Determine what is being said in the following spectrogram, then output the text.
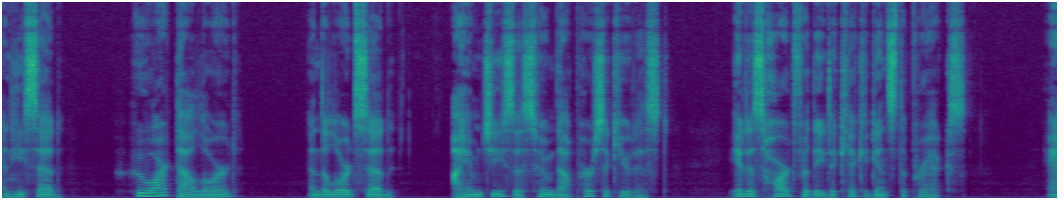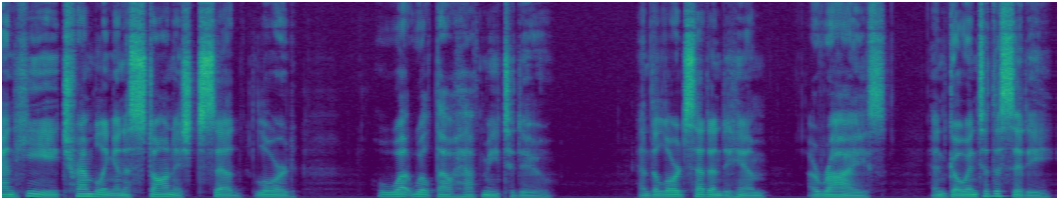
And he said, Who art thou, Lord? And the Lord said, I am Jesus whom thou persecutest. It is hard for thee to kick against the pricks. And he, trembling and astonished, said, Lord, what wilt thou have me to do? And the Lord said unto him, Arise, and go into the city,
